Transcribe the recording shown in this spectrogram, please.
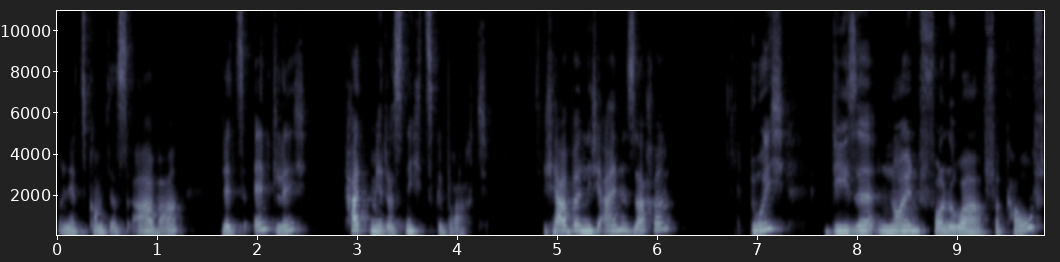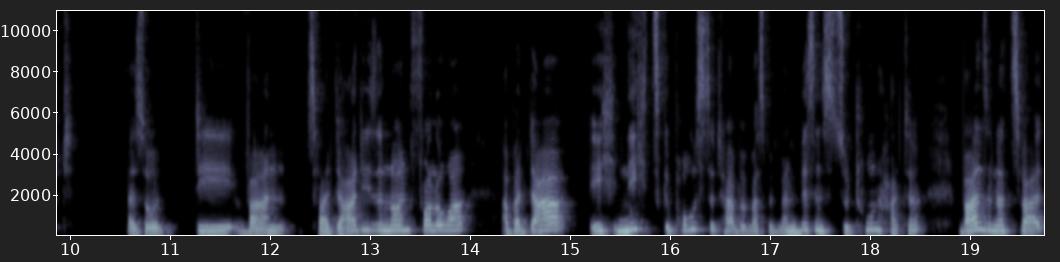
und jetzt kommt das Aber, letztendlich hat mir das nichts gebracht. Ich habe nicht eine Sache durch diese neuen Follower verkauft. Also die waren zwar da, diese neuen Follower, aber da ich nichts gepostet habe, was mit meinem Business zu tun hatte, waren sie zwar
